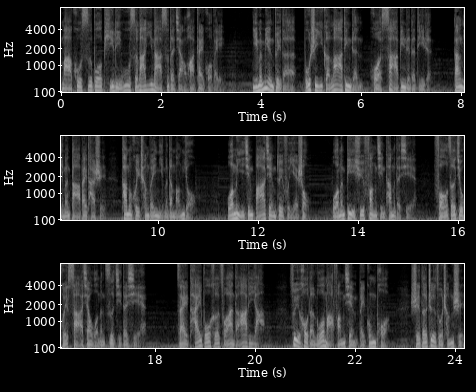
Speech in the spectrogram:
马库斯·波皮利乌斯拉伊纳斯的讲话概括为。你们面对的不是一个拉丁人或萨宾人的敌人，当你们打败他时，他们会成为你们的盟友。我们已经拔剑对付野兽，我们必须放进他们的血，否则就会洒下我们自己的血。在台伯河左岸的阿利亚，最后的罗马防线被攻破，使得这座城市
